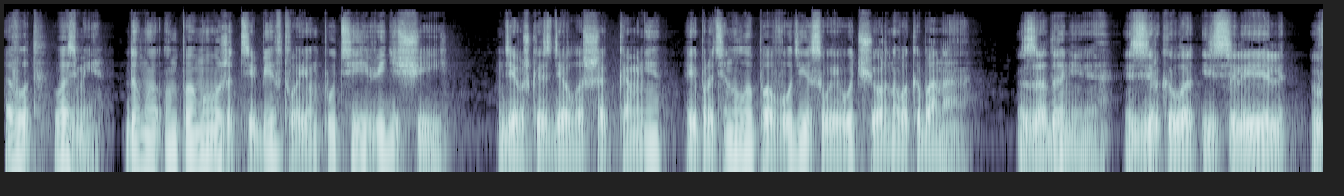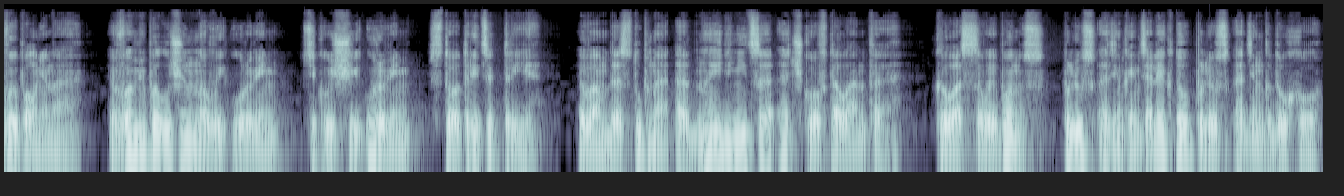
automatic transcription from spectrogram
Вот, возьми. Думаю, он поможет тебе в твоем пути, видящий. Девушка сделала шаг ко мне и протянула поводье своего черного кабана. Задание «Зеркало из Селиэль» выполнено. Вами получен новый уровень. Текущий уровень 133. Вам доступна одна единица очков таланта. Классовый бонус плюс один к интеллекту, плюс один к духу.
